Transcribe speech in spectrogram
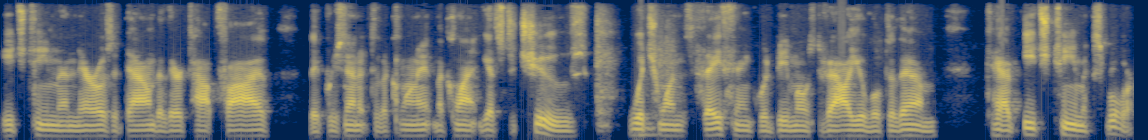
Each team then narrows it down to their top five. They present it to the client, and the client gets to choose which mm-hmm. ones they think would be most valuable to them to have each team explore.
